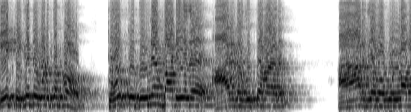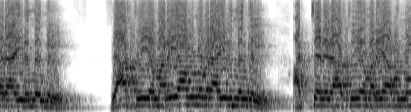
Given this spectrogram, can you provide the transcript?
ഈ ടിക്കറ്റ് കൊടുത്തപ്പോ തോറ്റു തുന്നം പാടിയത് ആരുടെ കുറ്റമാണ്? ആർജവമുള്ളവരായിരുന്നെങ്കിൽ രാഷ്ട്രീയം അറിയാവുന്നവരായിരുന്നെങ്കിൽ അച്ഛന് രാഷ്ട്രീയം അറിയാമെന്നോ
